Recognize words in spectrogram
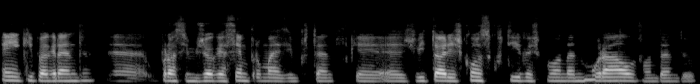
em equipa grande uh, o próximo jogo é sempre o mais importante, porque é as vitórias consecutivas que vão dando moral, vão dando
